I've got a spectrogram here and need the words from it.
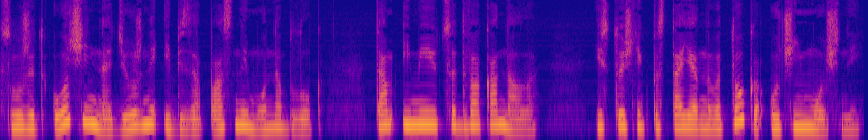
служит очень надежный и безопасный моноблок. Там имеются два канала. Источник постоянного тока очень мощный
